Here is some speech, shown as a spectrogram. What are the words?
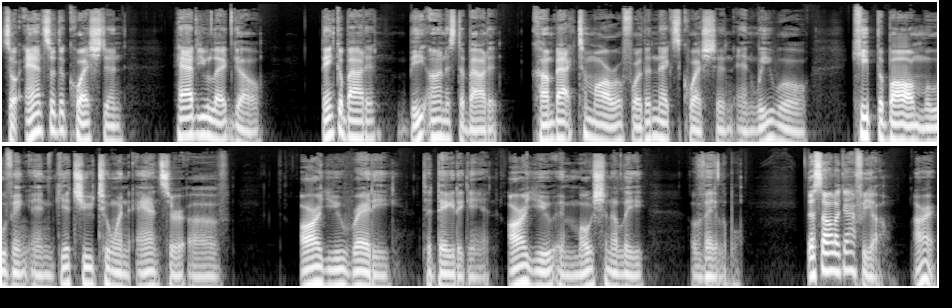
So answer the question, have you let go? Think about it, be honest about it. Come back tomorrow for the next question and we will keep the ball moving and get you to an answer of are you ready to date again? Are you emotionally available? That's all I got for y'all. All right.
